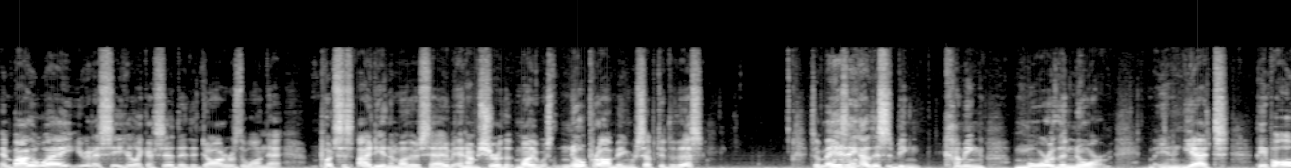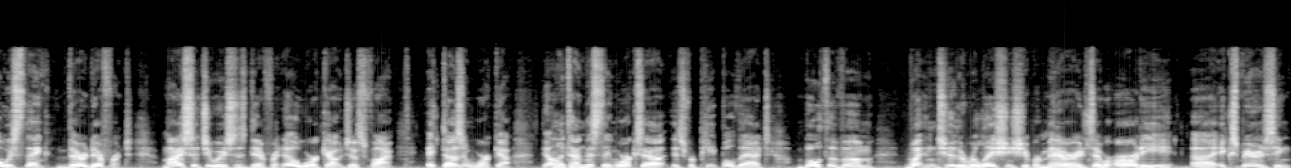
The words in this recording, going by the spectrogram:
And by the way, you're going to see here, like I said, that the daughter is the one that puts this idea in the mother's head, and I'm sure that the mother was no problem being receptive to this. It's amazing how this is becoming more the norm. And yet, people always think they're different. My situation is different. It'll work out just fine. It doesn't work out. The only time this thing works out is for people that both of them went into the relationship or marriage that were already uh, experiencing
